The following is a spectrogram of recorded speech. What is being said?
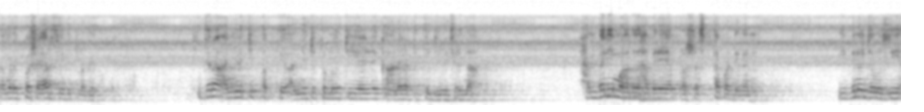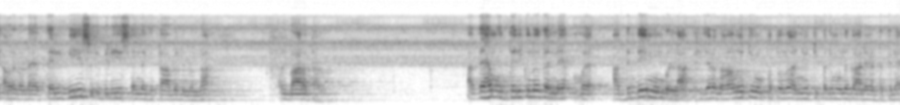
നമ്മളിപ്പോൾ ഷെയർ ചെയ്തിട്ടുള്ളത് ഹിജറ അഞ്ഞൂറ്റി പത്ത് അഞ്ഞൂറ്റി തൊണ്ണൂറ്റി ഏഴ് കാലഘട്ടത്തിൽ ജീവിച്ചിരുന്ന ഹംബലി മഹദ്ഹബിലെ പ്രശസ്ത പണ്ഡിതൻ ഇബിനു ജോസി അവരുടെ തെൽബീസ് ഇബിലീസ് എന്ന കിതാബിൽ നിന്നുള്ള ഇബാറത്താണ് അദ്ദേഹം ഉദ്ധരിക്കുന്നത് തന്നെ അതിന്റെയും മുമ്പുള്ള ഹിജറ നാനൂറ്റി മുപ്പത്തൊന്ന് അഞ്ഞൂറ്റി പതിമൂന്ന് കാലഘട്ടത്തിലെ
